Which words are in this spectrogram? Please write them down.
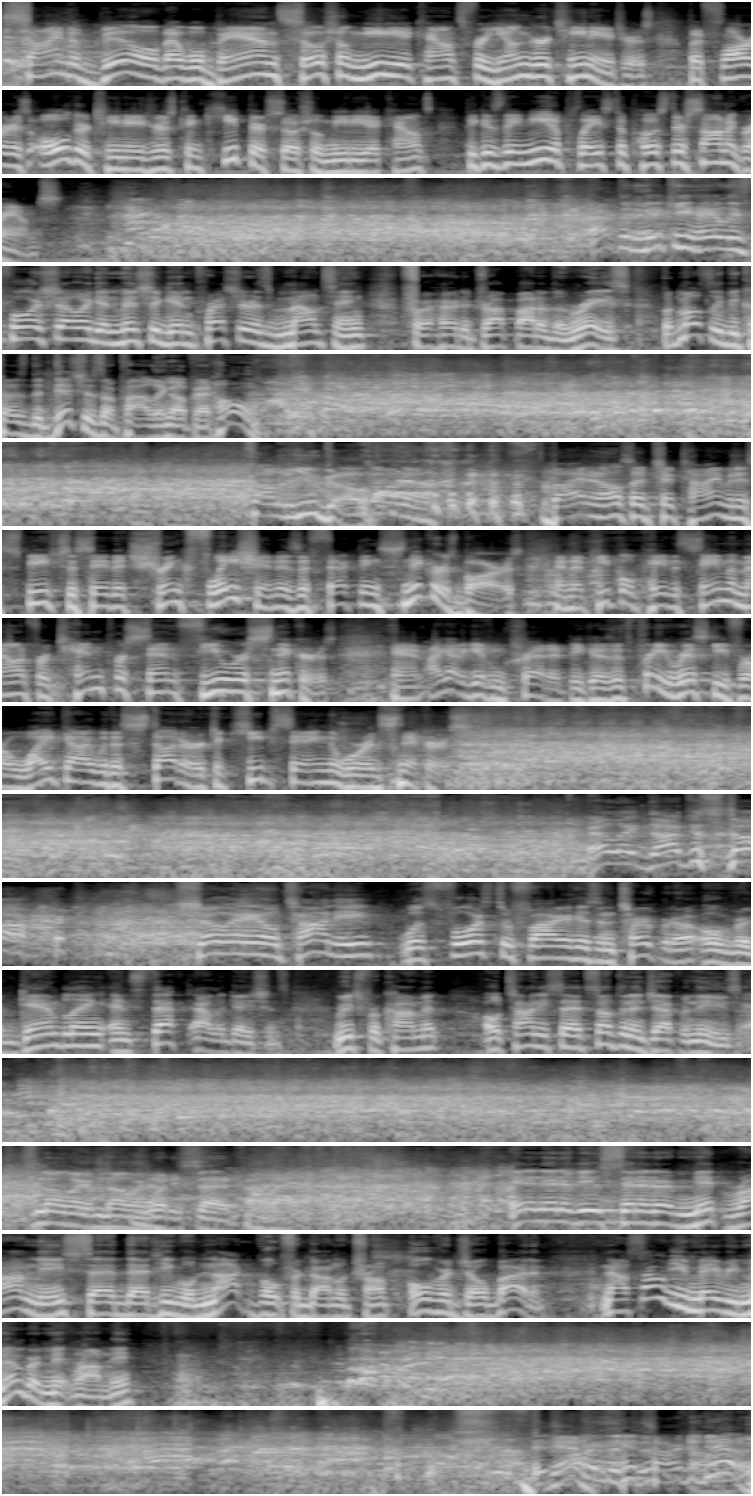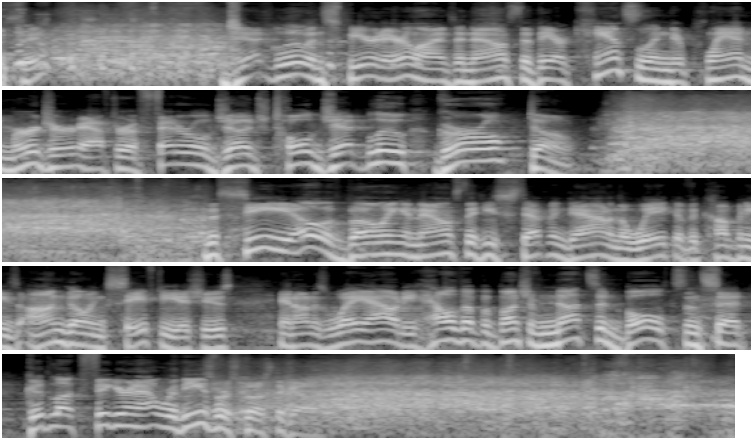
signed a bill that will ban social media accounts for younger teenagers. But Florida's older teenagers can keep their social media accounts because they need a place to post their sonograms. After Nikki Haley's poor showing in Michigan, pressure is mounting for her to drop out of the race, but mostly because the dishes are piling up at home. Calling you go. Biden also took time in his speech to say that shrinkflation is affecting Snickers bars and that people pay the same amount for 10% fewer Snickers. And I got to give him credit because it's pretty risky for a white guy with a stutter to keep saying the word Snickers. LA Dodgers star Shohei Ohtani was forced to fire his interpreter over gambling and theft allegations. Reach for comment. Ohtani said something in Japanese. Uh, There's no way of knowing what he said. In an interview, Senator Mitt Romney said that he will not vote for Donald Trump over Joe Biden. Now, some of you may remember Mitt Romney. hard it's hard to do. See? JetBlue and Spirit Airlines announced that they are canceling their planned merger after a federal judge told JetBlue, girl, don't. The CEO of Boeing announced that he's stepping down in the wake of the company's ongoing safety issues. And on his way out, he held up a bunch of nuts and bolts and said, Good luck figuring out where these were supposed to go.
